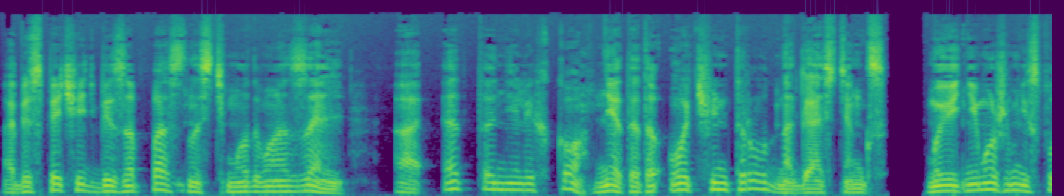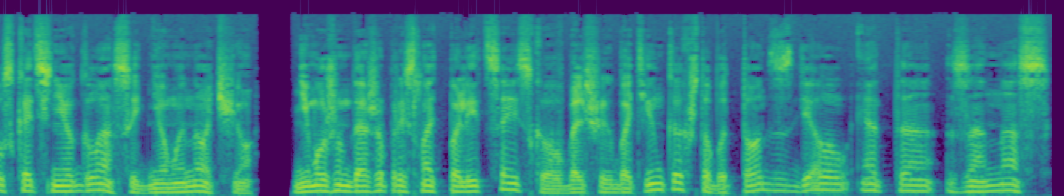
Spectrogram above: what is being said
Обеспечить безопасность мадемуазель. А это нелегко. Нет, это очень трудно, Гастингс. Мы ведь не можем не спускать с нее глаз и днем, и ночью. Не можем даже прислать полицейского в больших ботинках, чтобы тот сделал это за нас.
